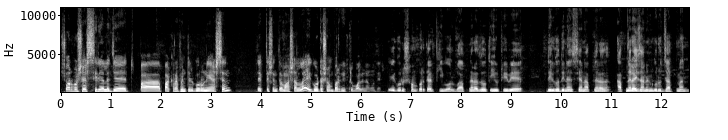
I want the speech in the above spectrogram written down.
সর্বশেষ সিরিয়ালে যে পা- পাকড়া প্রিন্টের গরু নিয়ে আসছেন দেখতে শুনতে মাসাল্লাহ এই গরুটা সম্পর্কে একটু বলেন আমাদের। এই গরু সম্পর্কে আর কি বলব? আপনারা যেহেতু ইউটিউবে দীর্ঘদিন আসছেন আপনারা আপনারাই জানেন গরুর জাতমান।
